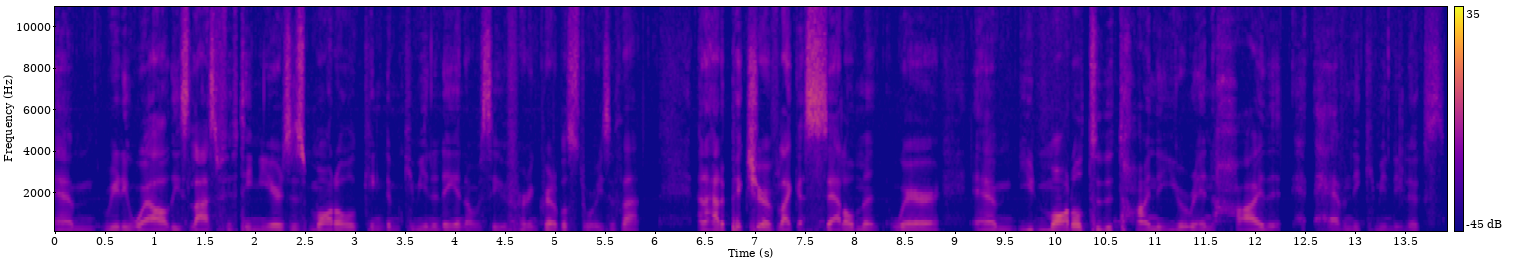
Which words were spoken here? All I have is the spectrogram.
um, really well these last 15 years is model kingdom community, and obviously we've heard incredible stories of that. And I had a picture of like a settlement where um, you'd model to the town that you're in how the heavenly community looks.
